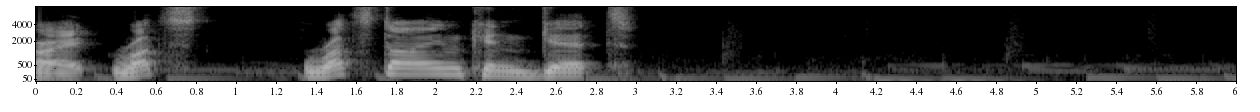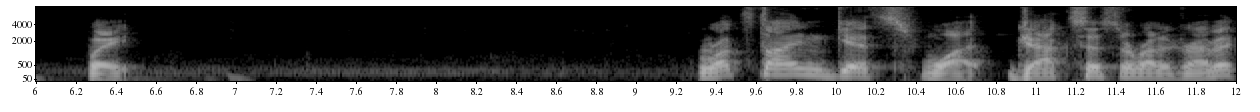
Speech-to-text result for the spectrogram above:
Alright, Ruts Rutstein can get Wait. Rutstein gets what? Jaxis or Ratadrabik?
